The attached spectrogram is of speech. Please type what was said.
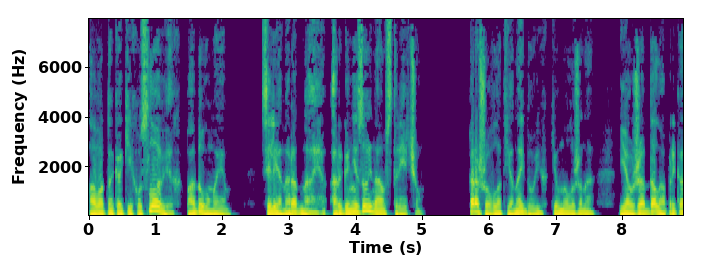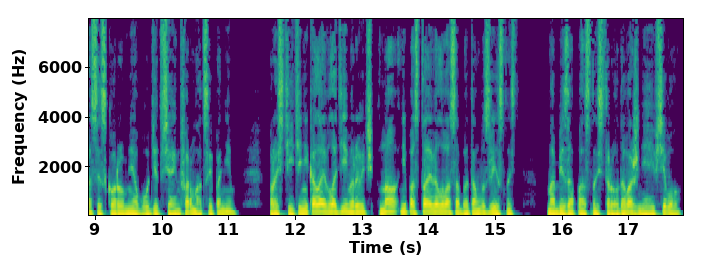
А вот на каких условиях — подумаем. Селена, родная, организуй нам встречу. — Хорошо, Влад, я найду их, — кивнула жена. — Я уже отдала приказ, и скоро у меня будет вся информация по ним. Простите, Николай Владимирович, но не поставила вас об этом в известность. Но безопасность рода важнее всего.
